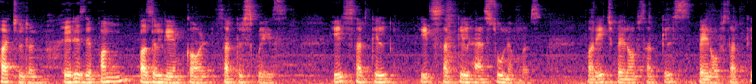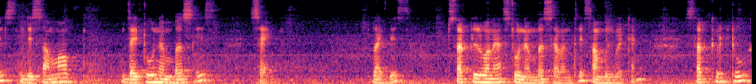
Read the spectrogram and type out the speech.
Hi children, here is a fun puzzle game called Circle Squares. Each circle each circle has two numbers. For each pair of circles, pair of circles, the sum of the two numbers is same. Like this. Circle 1 has two numbers 7 3, sum will be 10. Circle 2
